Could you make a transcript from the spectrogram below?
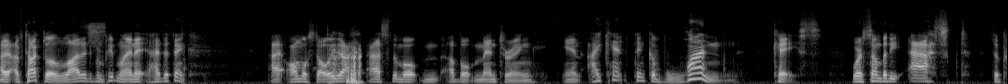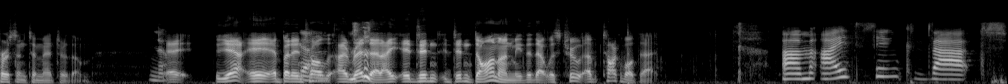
I, I've talked to a lot of different people, and I had to think. I almost always ask them about, about mentoring, and I can't think of one case where somebody asked the person to mentor them. No. Uh, yeah, eh, but until Yeah. I read that, I it didn't it didn't dawn on me that that was true. Uh, talk about that. Um, I think that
